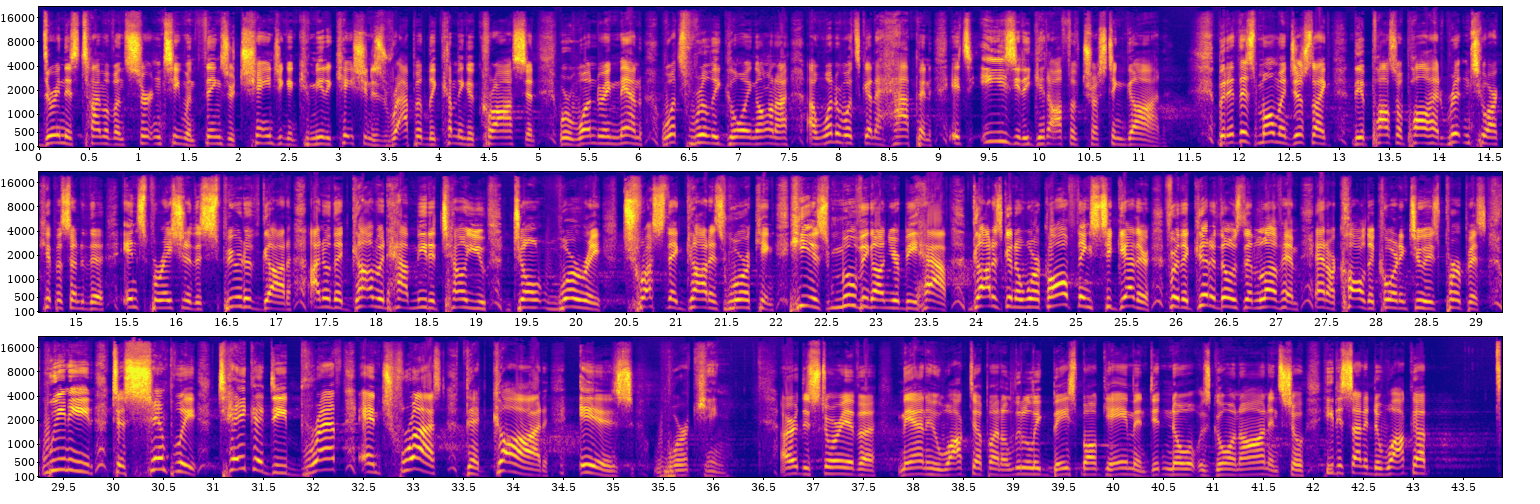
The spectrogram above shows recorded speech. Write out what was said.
During this time of uncertainty when things are changing and communication is rapidly coming across and we're wondering, man, what's really going on? I, I wonder what's going to happen. It's easy to get off of trusting God. But at this moment, just like the Apostle Paul had written to Archippus under the inspiration of the Spirit of God, I know that God would have me to tell you don't worry. Trust that God is working, He is moving on your behalf. God is going to work all things together for the good of those that love Him and are called according to His purpose. We need to simply take a deep breath and trust that God is working. I heard the story of a man who walked up on a Little League baseball game and didn't know what was going on. And so he decided to walk up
